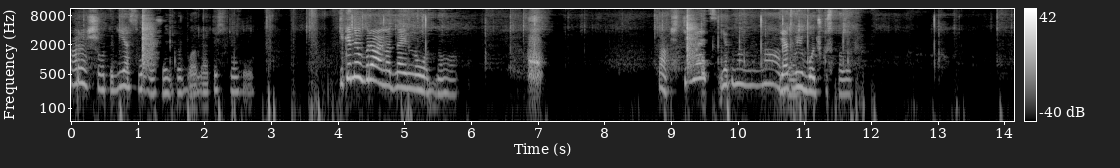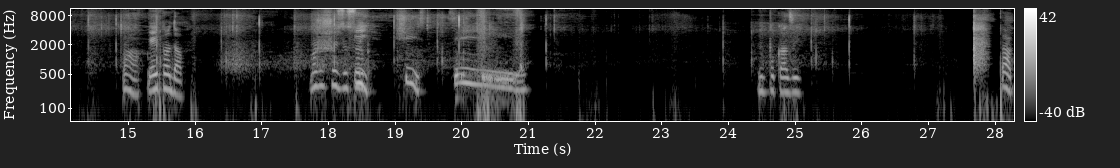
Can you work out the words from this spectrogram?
Хорошо, тоді я свого щось добавлю, а ти свого. Тільки не вбираємо одне на одного. Так, стілець, я думаю, не надо. Я твою бочку спалив. Так, Я її продав. Може щось за 40. п'ять, шість, сім. Ну, показуй. Так,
